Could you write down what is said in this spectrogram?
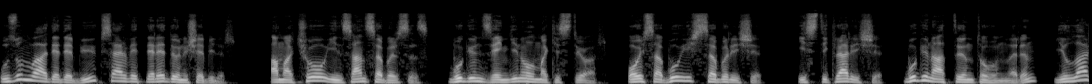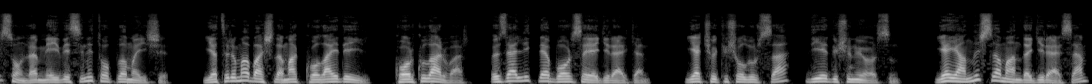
uzun vadede büyük servetlere dönüşebilir. Ama çoğu insan sabırsız, bugün zengin olmak istiyor. Oysa bu iş sabır işi, istikrar işi, bugün attığın tohumların, yıllar sonra meyvesini toplama işi. Yatırıma başlamak kolay değil, korkular var, özellikle borsaya girerken. Ya çöküş olursa, diye düşünüyorsun. Ya yanlış zamanda girersem,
